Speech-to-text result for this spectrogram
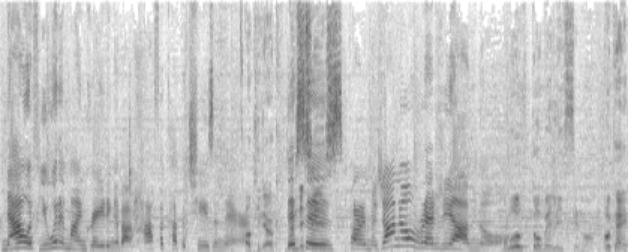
now if you wouldn't mind grating about half a cup of cheese in there. Okie doke. This, and is, is Parmigiano Reggiano. molto bellissimo. Okay,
